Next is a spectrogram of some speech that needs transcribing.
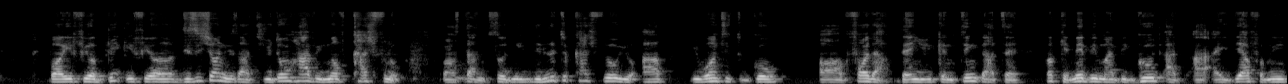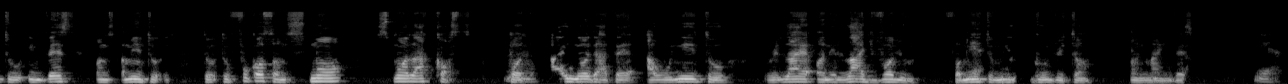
But if your big if your decision is that you don't have enough cash flow understand? So the, the little cash flow you have you want it to go uh, further then you can think that uh, okay maybe it might be good at, uh, idea for me to invest on i mean to to, to focus on small smaller costs but Mhm. i know that uh, i will need to rely on a large volume for me Yeah. to make good return on my investment Yeah.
